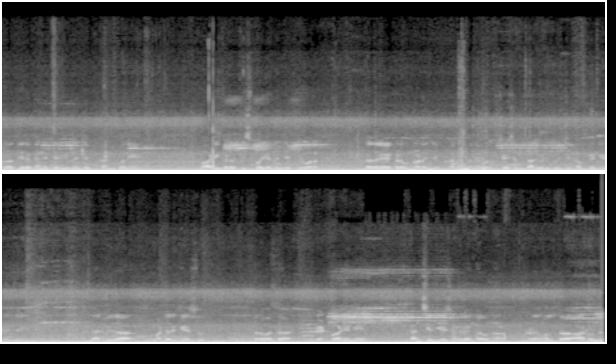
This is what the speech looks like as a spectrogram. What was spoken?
తర్వాత ఈ రకంగా జరిగిందని చెప్పి కనుక్కొని బాడీ ఇక్కడ తీసుకుపోయానని చెప్పి వాళ్ళ బ్రదరే ఇక్కడ ఉన్నాడని చెప్పి కనుక్కొని వాళ్ళు స్టేషన్ గాలివిడికి వచ్చి కంప్లైంట్ చేయడం జరిగింది. దాని మీద మర్డర్ కేసు తర్వాత డెడ్ బాడీని కన్సీల్ చేసిన విధంగా ఉన్న ఉండడం వల్ల ఆ రెండు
